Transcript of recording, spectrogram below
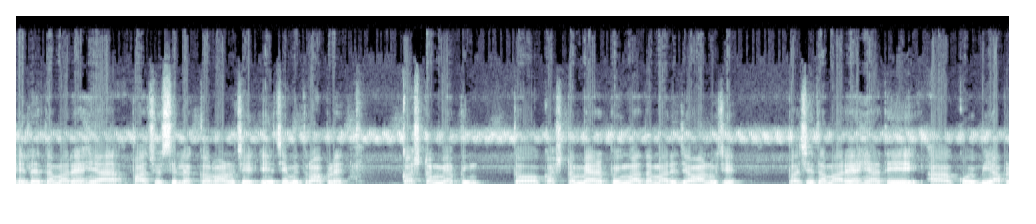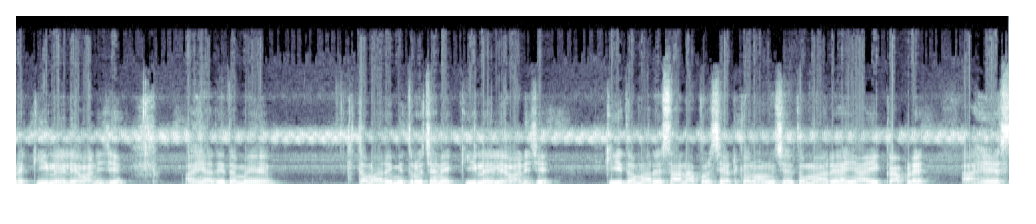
એટલે તમારે અહીંયા પાછું સિલેક્ટ કરવાનું છે. એ છે મિત્રો આપણે કસ્ટમ મેપિંગ તો કસ્ટમ મેપિંગમાં તમારે જવાનું છે. પછી તમારે અહીંયાથી કોઈ બી આપણે કી લઈ લેવાની છે. અહીંયાથી તમે તમારે મિત્રો છે ને કી લઈ લેવાની છે. કી તમારે શાના પર સેટ કરવાનું છે. તો મારે અહીંયા એક આપણે આ હેશ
